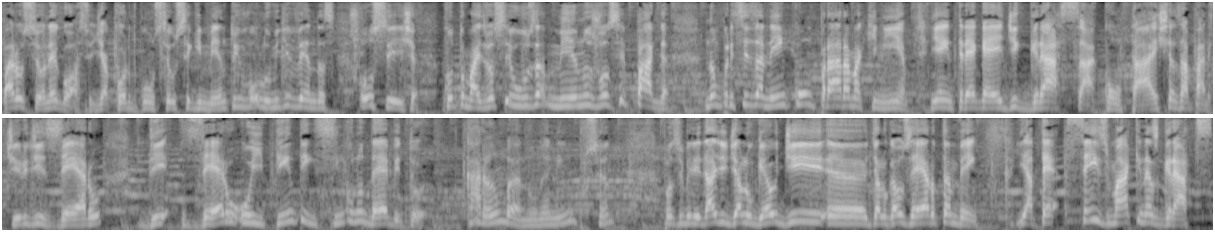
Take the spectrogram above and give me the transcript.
para o seu negócio, de acordo com o seu segmento e volume de vendas. Ou seja, quanto mais você usa, menos você paga. Não precisa nem comprar a maquininha e a entrega é de graça, com taxas a partir de zero de 0,85 no débito. Caramba, não é nem 1%. Possibilidade de aluguel de, eh, de aluguel zero também. E até seis máquinas grátis.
